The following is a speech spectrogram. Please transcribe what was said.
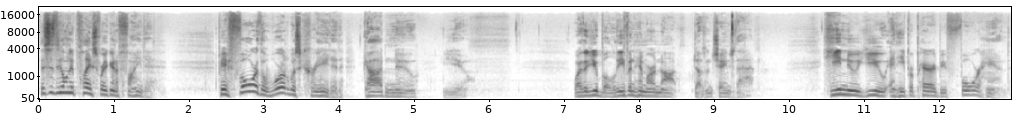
This is the only place where you're going to find it. Before the world was created, God knew you. Whether you believe in him or not doesn't change that. He knew you and he prepared beforehand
